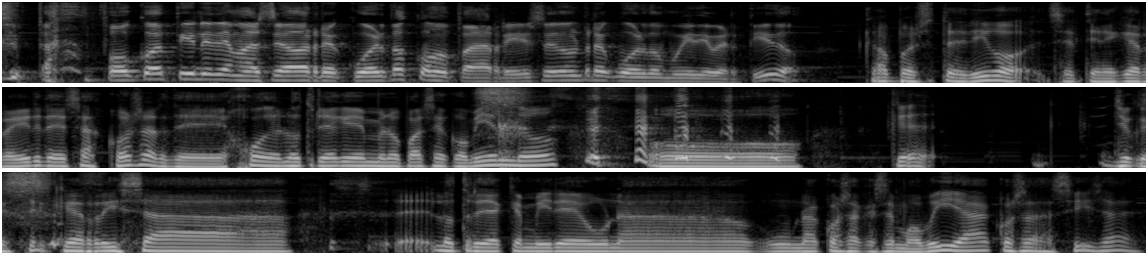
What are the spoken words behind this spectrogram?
tampoco tiene demasiados recuerdos como para reírse de un recuerdo muy divertido. Claro, por eso te digo, se tiene que reír de esas cosas, de joder, el otro día que me lo pasé comiendo, o que yo que sé, qué risa el otro día que miré una, una cosa que se movía, cosas así, ¿sabes?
